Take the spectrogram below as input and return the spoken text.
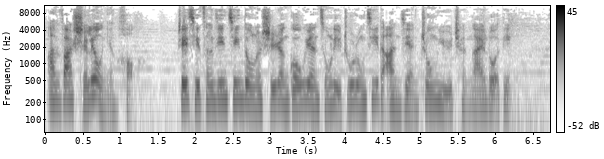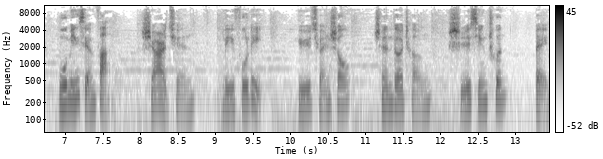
案发十六年后。这起曾经惊动了时任国务院总理朱镕基的案件终于尘埃落定，五名嫌犯石二群、李福利、于全收、陈德成、石新春被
